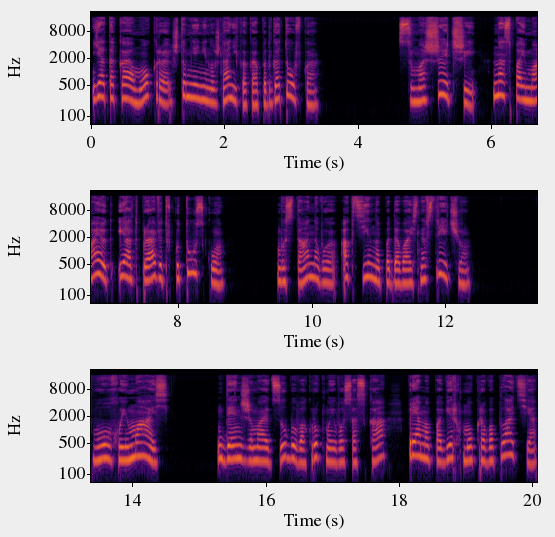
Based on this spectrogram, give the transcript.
я такая мокрая, что мне не нужна никакая подготовка. «Сумасшедший! Нас поймают и отправят в кутузку!» Выстанываю, активно подаваясь навстречу. «Похуй, мазь!» Дэн сжимает зубы вокруг моего соска прямо поверх мокрого платья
